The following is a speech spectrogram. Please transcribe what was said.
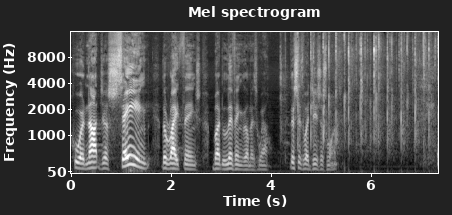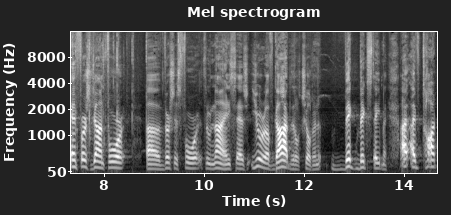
who are not just saying the right things, but living them as well. This is what Jesus wants. In 1 John 4, uh, verses 4 through 9, he says, You're of God, little children. Big, big statement. I, I've taught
